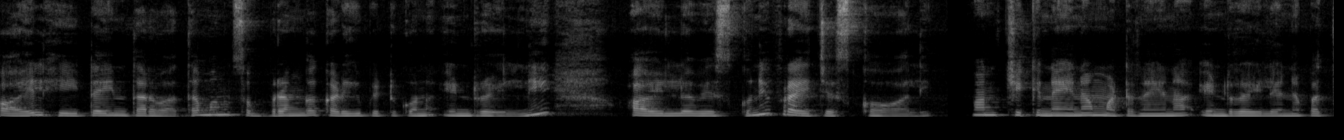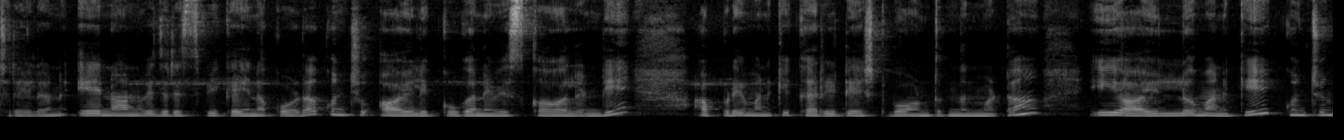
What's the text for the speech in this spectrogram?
ఆయిల్ హీట్ అయిన తర్వాత మనం శుభ్రంగా కడిగి పెట్టుకున్న ఎండ్రాయిల్ని ఆయిల్లో వేసుకొని ఫ్రై చేసుకోవాలి. మనం చికెన్ అయినా మటన్ అయినా ఎండు రొయ్యలైనా పచ్చి రొయ్యలైనా ఏ నాన్ వెజ్ రెసిపీకి అయినా కూడా కొంచెం ఆయిల్ ఎక్కువగానే వేసుకోవాలండి. అప్పుడే మనకి కర్రీ టేస్ట్ బాగుంటుందన్నమాట. ఈ ఆయిల్లో మనకి కొంచెం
